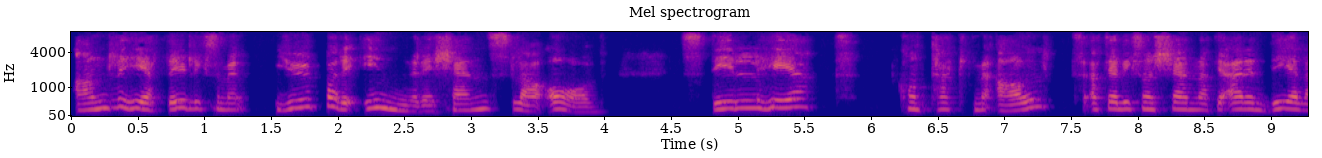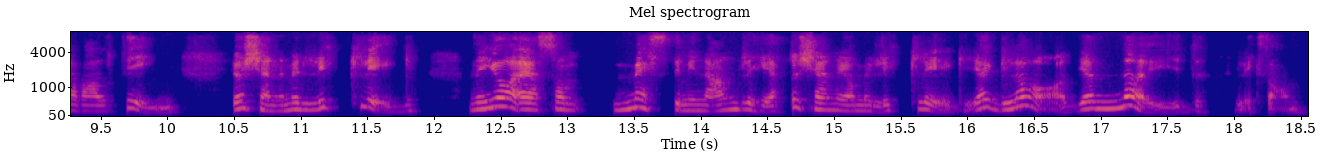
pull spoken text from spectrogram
Andlighet är ju liksom en djupare inre känsla av stillhet, kontakt med allt, att jag liksom känner att jag är en del av allting. Jag känner mig lycklig. När jag är som mest i min andlighet, då känner jag mig lycklig. Jag är glad, jag är nöjd. Liksom.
